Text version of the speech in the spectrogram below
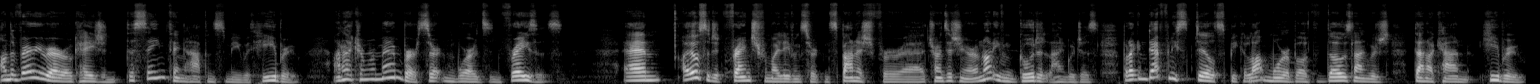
on the very rare occasion, the same thing happens to me with Hebrew, and I can remember certain words and phrases. Um, I also did French for my leaving certain Spanish for uh, transition year. I'm not even good at languages, but I can definitely still speak a lot more about those languages than I can Hebrew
